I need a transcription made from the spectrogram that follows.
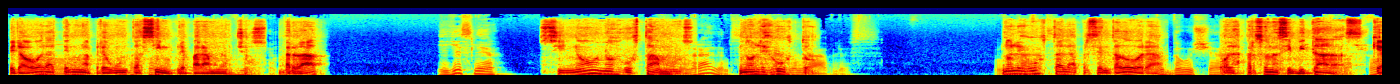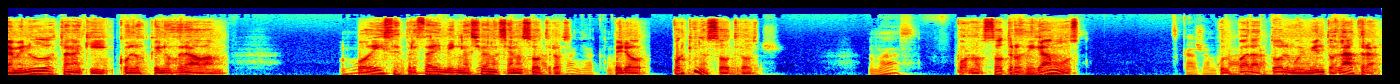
Pero ahora tengo una pregunta simple para muchos, ¿verdad? Si no nos gustamos, no les gusto, no les gusta la presentadora o las personas invitadas, que a menudo están aquí, con los que nos graban, podéis expresar indignación hacia nosotros, pero ¿por qué nosotros? ¿Por nosotros, digamos? ¿Culpar a todo el movimiento Latra?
